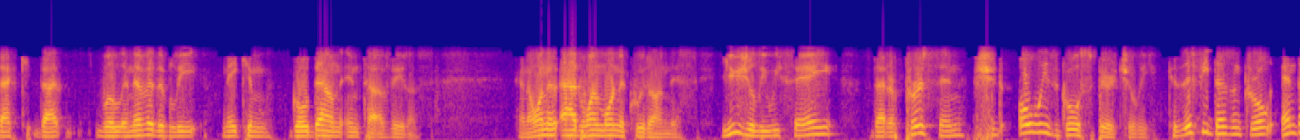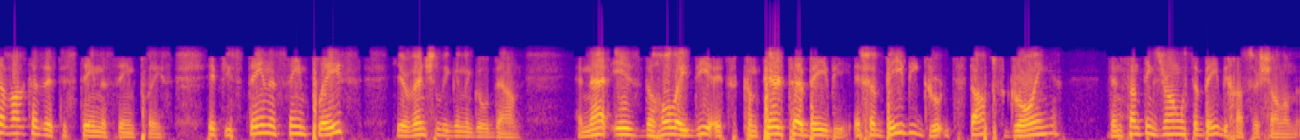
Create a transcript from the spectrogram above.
that that will inevitably make him go down into Averas. And I want to add one more nakuda on this. Usually we say that a person should always grow spiritually. Because if he doesn't grow, end of to stay in the same place. If you stay in the same place, you're eventually going to go down. And that is the whole idea. It's compared to a baby. If a baby gr- stops growing, then something's wrong with the baby, chas v'shalom.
